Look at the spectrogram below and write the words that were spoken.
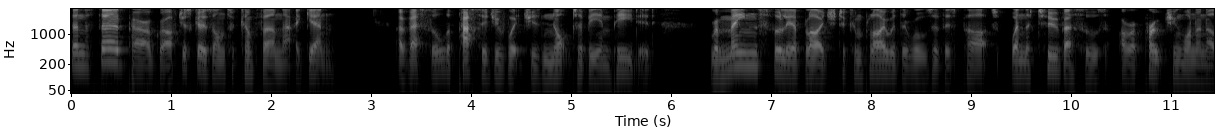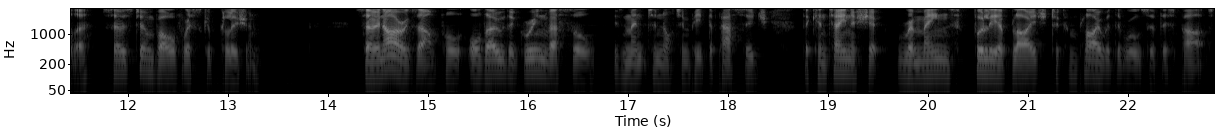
Then the third paragraph just goes on to confirm that again. A vessel, the passage of which is not to be impeded, remains fully obliged to comply with the rules of this part when the two vessels are approaching one another so as to involve risk of collision. So in our example, although the green vessel is meant to not impede the passage, the container ship remains fully obliged to comply with the rules of this part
